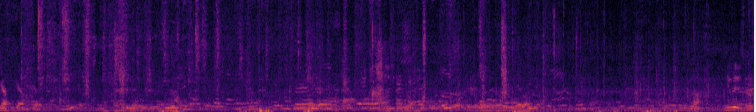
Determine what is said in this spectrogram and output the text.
yap yap. Ne veririz?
